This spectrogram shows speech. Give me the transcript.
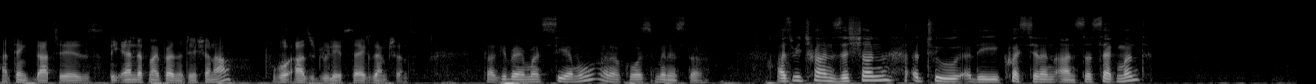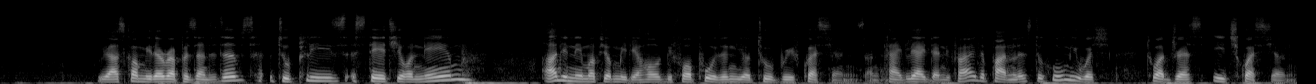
I think that is the end of my presentation now for, as it relates to exemptions. Thank you very much, CMO, and of course, Minister. As we transition uh, to the question and answer segment, we ask our media representatives to please state your name and the name of your media hall before posing your two brief questions and kindly identify the panelists to whom you wish to address each question.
